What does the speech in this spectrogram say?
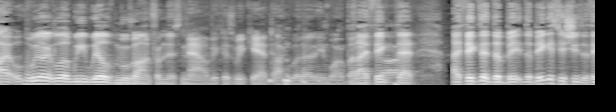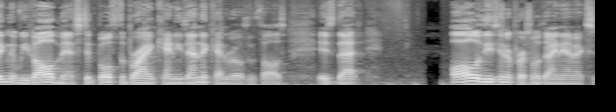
I, we, we will move on from this now because we can't talk about it anymore. But I think that I think that the the biggest issue, the thing that we've all missed in both the Brian Kennys and the Ken Rosenthal's, is that all of these interpersonal dynamics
